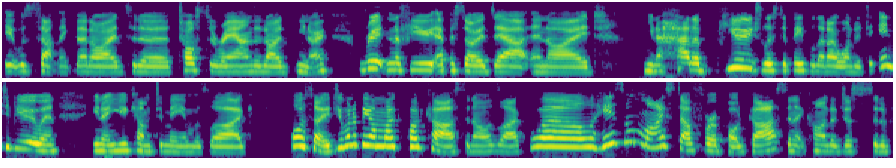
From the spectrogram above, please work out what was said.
it was something that I'd sort of tossed around and I'd you know written a few episodes out and I'd you know had a huge list of people that I wanted to interview and you know you come to me and was like also, do you want to be on my podcast? And I was like, well, here's all my stuff for a podcast. And it kind of just sort of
